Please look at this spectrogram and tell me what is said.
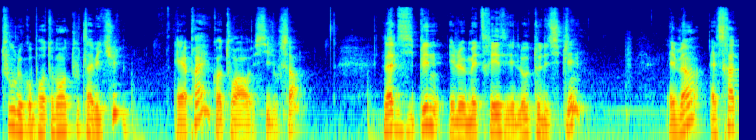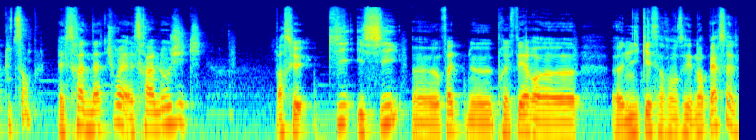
tout le comportement, toute l'habitude. Et après, quand tu auras réussi tout ça, la discipline et le maîtrise et l'autodiscipline, eh bien, elle sera toute simple, elle sera naturelle, elle sera logique. Parce que qui ici, euh, en fait, ne préfère euh, euh, niquer sa santé? Non, personne.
